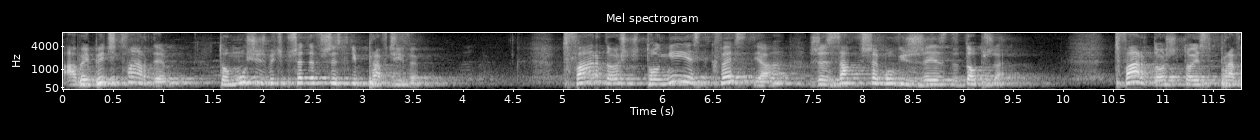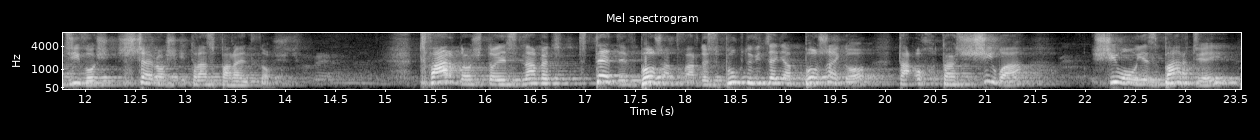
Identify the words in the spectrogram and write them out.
aby być twardym, to musisz być przede wszystkim prawdziwym. Twardość to nie jest kwestia, że zawsze mówisz, że jest dobrze. Twardość to jest prawdziwość, szczerość i transparentność. Twardość to jest nawet wtedy, Boża twardość, z punktu widzenia Bożego, ta, ta siła, siłą jest bardziej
